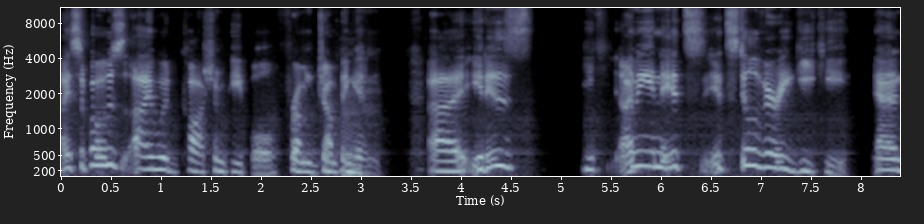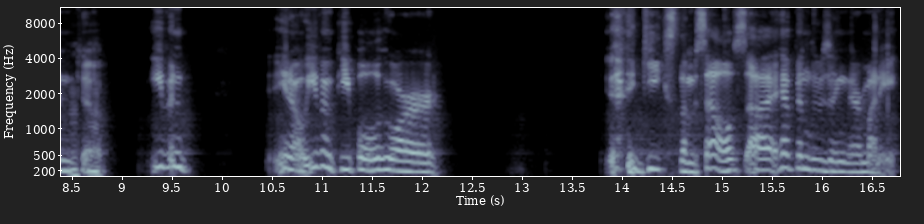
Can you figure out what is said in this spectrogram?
I, suppose I would caution people from jumping Mm. in. Uh, it is. I mean, it's it's still very geeky, and uh, Mhm. even you know, even people who are geeks themselves uh, have been losing their money.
